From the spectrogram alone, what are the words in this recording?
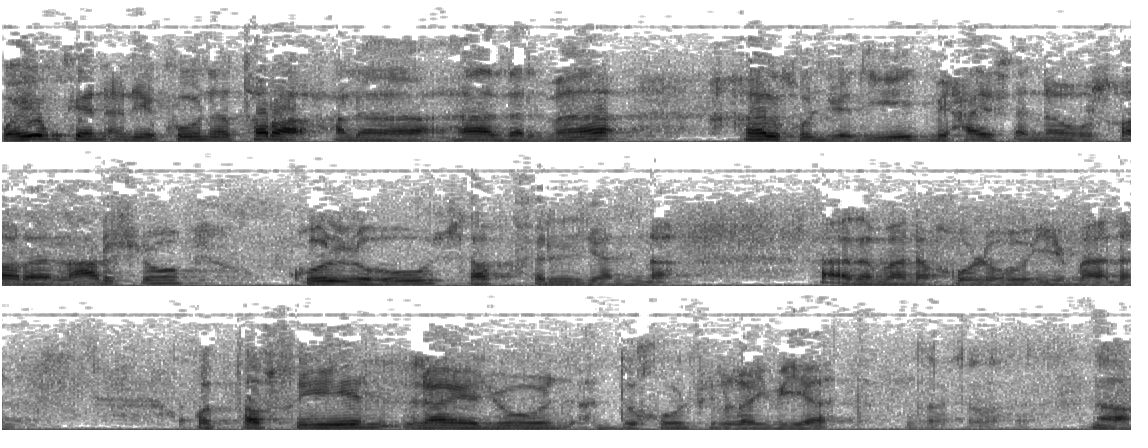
ويمكن أن يكون طرأ على هذا الماء خلق جديد بحيث أنه صار العرش كله سقف الجنة. هذا ما نقوله إجمالا. والتفصيل لا يجوز الدخول في الغيبيات. نعم.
